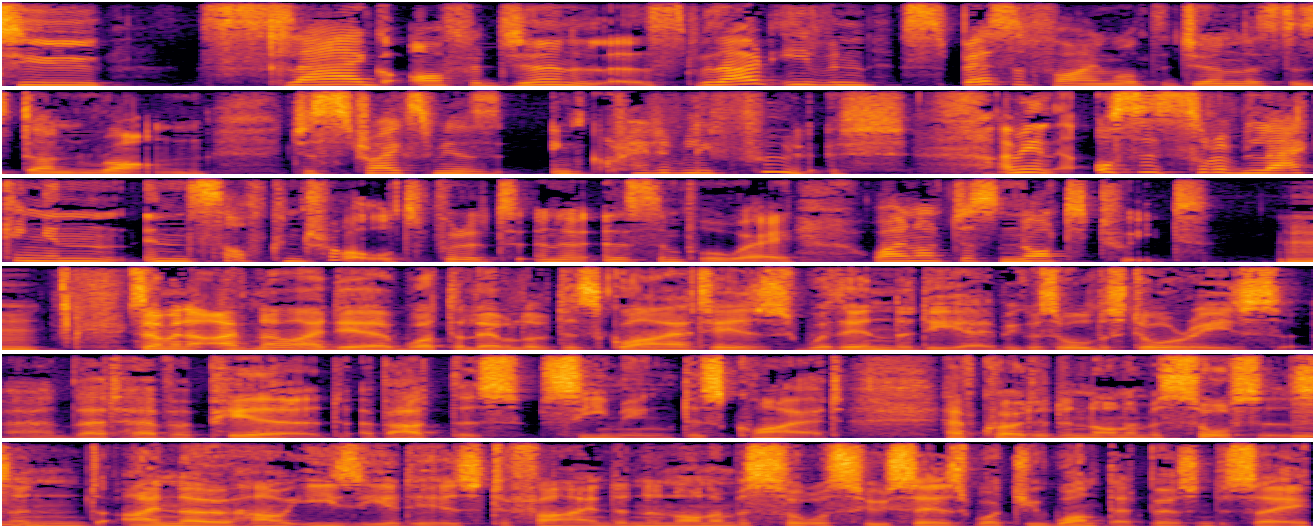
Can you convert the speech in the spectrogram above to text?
to slag off a journalist without even specifying what the journalist has done wrong just strikes me as incredibly foolish. I mean, also sort of lacking in, in self control, to put it in a, in a simple way. Why not just not tweet? Mm. So, I mean, I've no idea what the level of disquiet is within the DA because all the stories uh, that have appeared about this seeming disquiet have quoted anonymous sources. Mm. And I know how easy it is to find an anonymous source who says what you want that person to say.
